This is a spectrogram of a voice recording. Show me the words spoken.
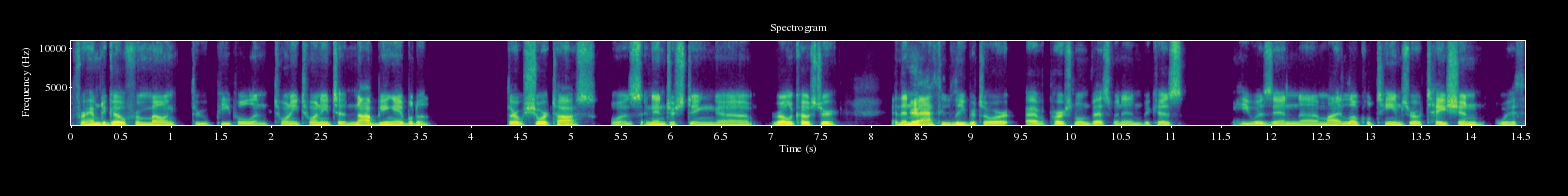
for him to go from mowing through people in 2020 to not being able to throw short toss was an interesting uh, roller coaster. And then Yeah. Matthew Liberatore, I have a personal investment in because he was in uh, my local team's rotation with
